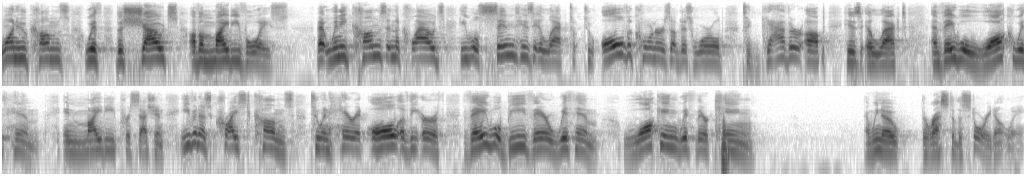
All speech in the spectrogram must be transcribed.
one who comes with the shout of a mighty voice. That when he comes in the clouds, he will send his elect to all the corners of this world to gather up his elect, and they will walk with him in mighty procession. Even as Christ comes to inherit all of the earth, they will be there with him, walking with their king. And we know the rest of the story, don't we?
